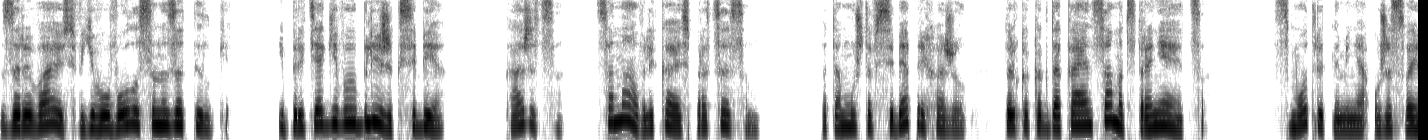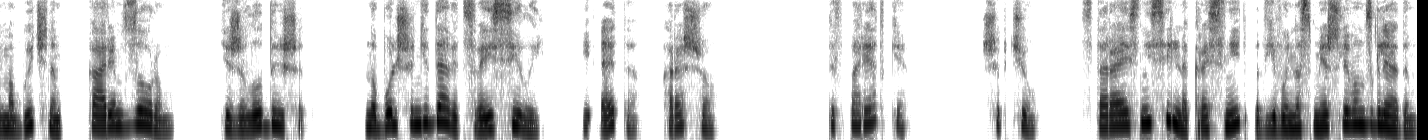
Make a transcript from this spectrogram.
Зарываюсь в его волосы на затылке и притягиваю ближе к себе. Кажется, сама увлекаюсь процессом, потому что в себя прихожу только когда Каин сам отстраняется. Смотрит на меня уже своим обычным карим взором, тяжело дышит, но больше не давит своей силой, и это хорошо. «Ты в порядке?» — шепчу, стараясь не сильно краснеть под его насмешливым взглядом.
